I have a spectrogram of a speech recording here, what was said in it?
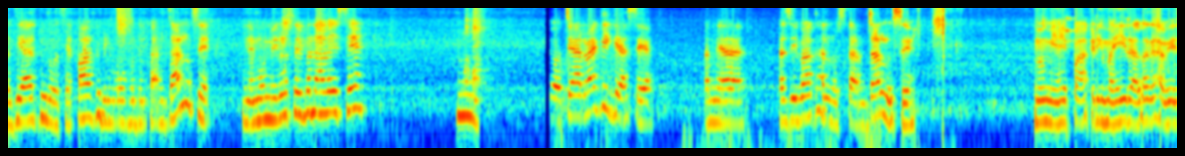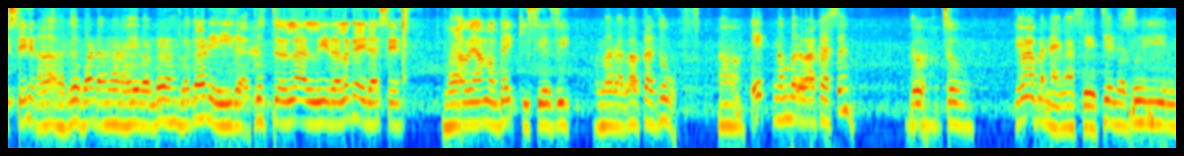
હજી અધૂરો છે પાઘડી બહુ બધું કામ ચાલુ છે. અને મમ્મી રસોઈ બનાવે છે. હમ. ચાર વાગી ગયા છે. અને હજી વાઘાનું કામ ચાલુ છે. મમ્મી અહીં પાકડીમાં હીરા લગાવે છે. હા જો બાડા માણા એવા લ- લગાડે હીરા. લાલ હીરા લગાડ્યા છે. હવે આમાં બાકી છે હજી. અમારા વાઘા જો. હા. એક નંબર વાઘા છે ને. જો. જો. કેવા બનાવ્યા છે. જેને જોઈ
